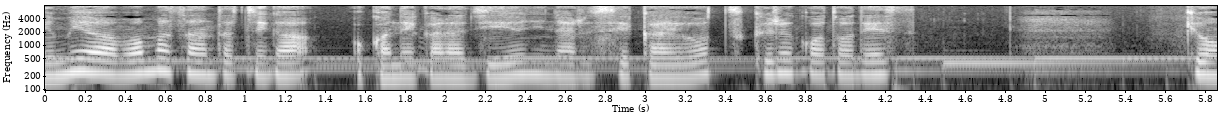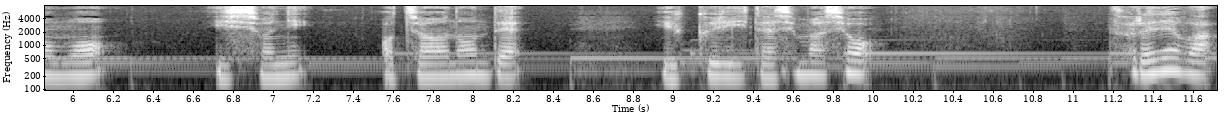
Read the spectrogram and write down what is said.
夢はママさんたちがお金から自由になる世界を作ることです。今日も一緒にお茶を飲んでゆっくりいたしましょう。それでは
